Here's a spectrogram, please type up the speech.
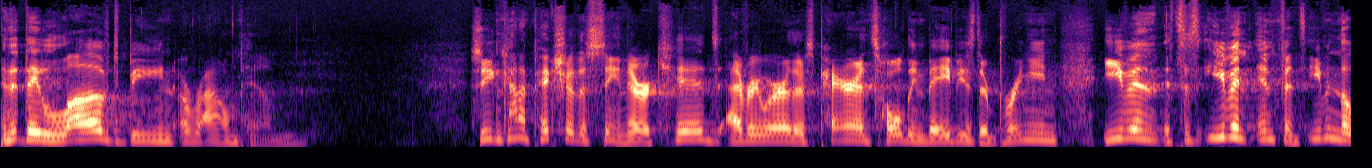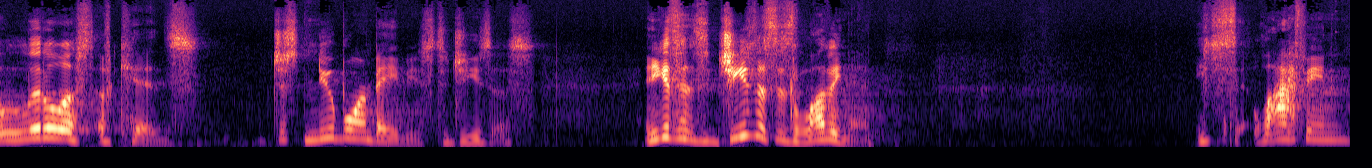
and that they loved being around him. So you can kind of picture the scene. There are kids everywhere. There's parents holding babies. They're bringing even, it says even infants, even the littlest of kids, just newborn babies to Jesus. And you get this, Jesus is loving it. He's laughing.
